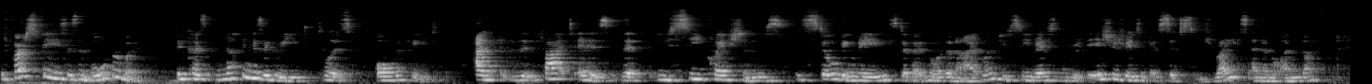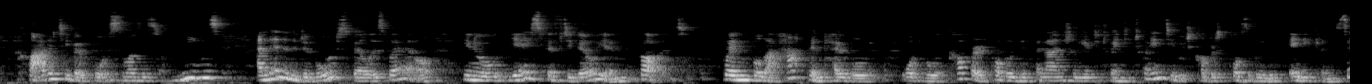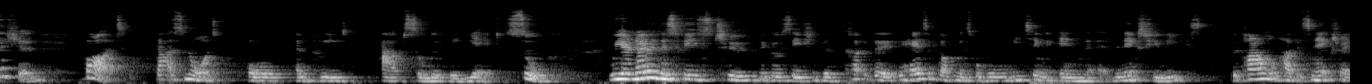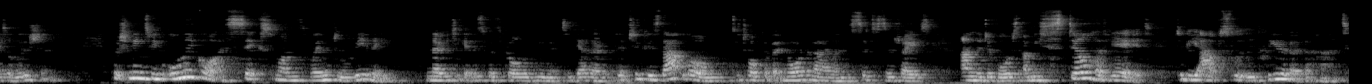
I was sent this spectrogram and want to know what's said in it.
the first phase isn't over with because nothing is agreed till it's all agreed. And the fact is that you see questions still being raised about Northern Ireland. You see issues raised about citizens' rights and not enough clarity about what some of this stuff means. And then in the divorce bill as well, you know, yes, 50 billion, but when will that happen? How will it, what will it cover? Probably the financial year to 2020, which covers possibly any transition, but that's not all agreed absolutely yet. So we are now in this phase two negotiation. The, the, the heads of governments will be meeting in the next few weeks. The Parliament will have its next resolution, which means we've only got a six month window really now to get this withdrawal agreement together. It took us that long to talk about Northern Ireland, the citizens' rights, and the divorce, and we still have yet to be absolutely clear about that.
